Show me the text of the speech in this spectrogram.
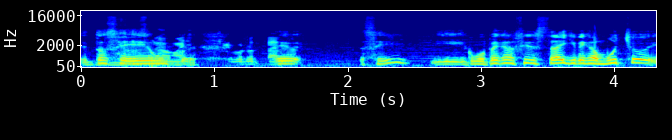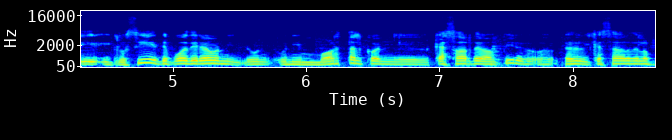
Entonces, es No, un- brutal. eh, sí, y como pega Fear Strike y pega mucho, y- inclusive te puedo tirar un, un, un Immortal con el cazador de vampiros, el cazador de los.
